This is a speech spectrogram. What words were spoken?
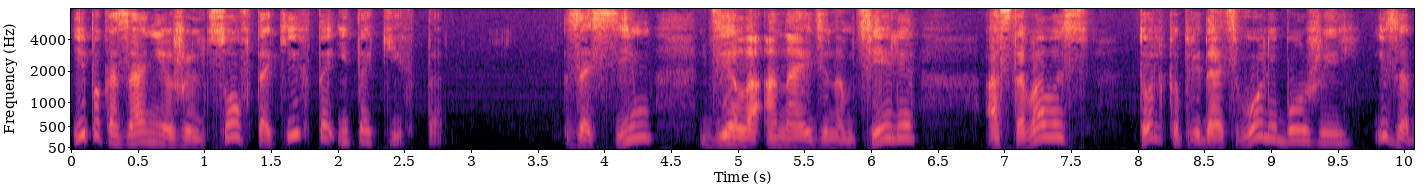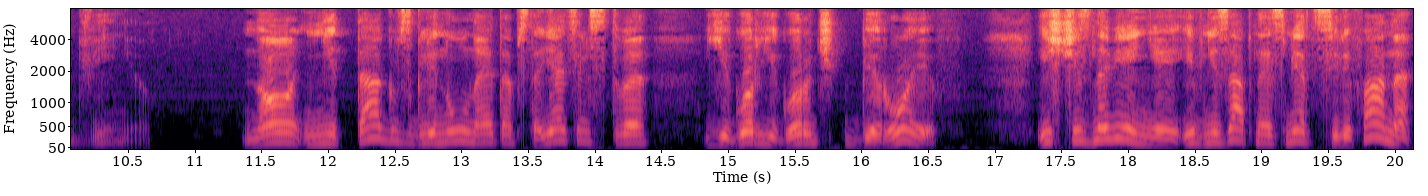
и показания жильцов таких-то и таких-то. Засим дело о найденном теле оставалось только предать воле Божией и забвению. Но не так взглянул на это обстоятельство Егор Егорович Бероев. Исчезновение и внезапная смерть Селифана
